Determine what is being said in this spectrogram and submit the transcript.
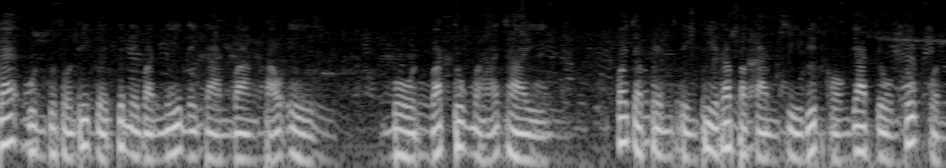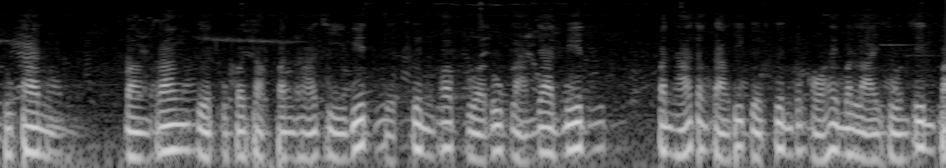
และบุญกุศลที่เกิดขึ้นในวันนี้ในการวางเสาเอกโบสถ์วัดทุ่งมหาชัย ก็จะเป็นสิ่งที่รับประกันชีวิตของญาติโยมทุกคนทุกท่าน บางครั้งเกิดอุปสรรคปัญหาชีวิต เกิดขึ้นครอบครัวลูกหลานญาติมิตร ปัญหาต่างๆที่เกิดขึ้นก็ขอให้มันลายสูญสิ้นไป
